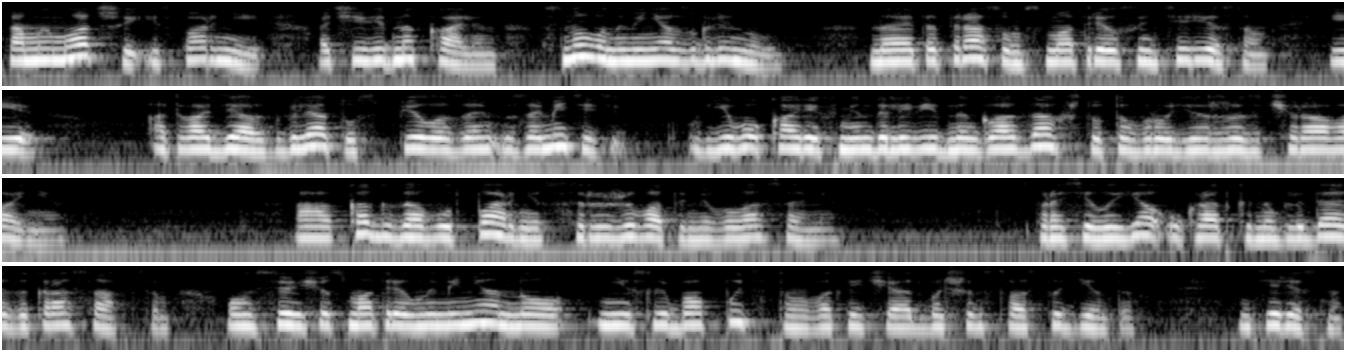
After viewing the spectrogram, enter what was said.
Самый младший из парней, очевидно Калин, снова на меня взглянул. На этот раз он смотрел с интересом и, отводя взгляд, успела заметить в его карих миндалевидных глазах что-то вроде разочарования. «А как зовут парня с рыжеватыми волосами?» Спросила я, украдкой наблюдая за красавцем. Он все еще смотрел на меня, но не с любопытством, в отличие от большинства студентов. Интересно,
